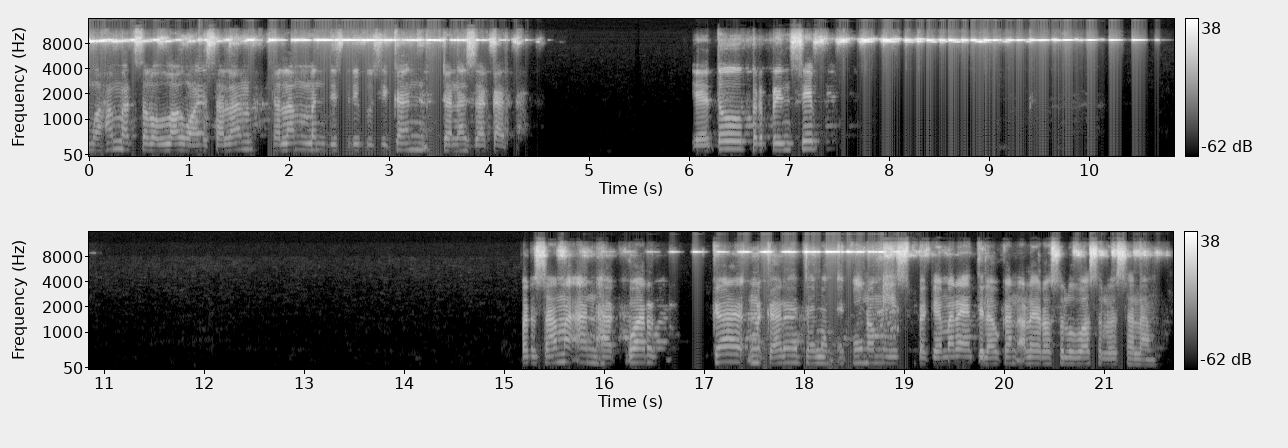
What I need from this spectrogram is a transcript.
Muhammad SAW dalam mendistribusikan dana zakat, yaitu berprinsip persamaan hak warga negara dalam ekonomi sebagaimana yang dilakukan oleh Rasulullah SAW.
